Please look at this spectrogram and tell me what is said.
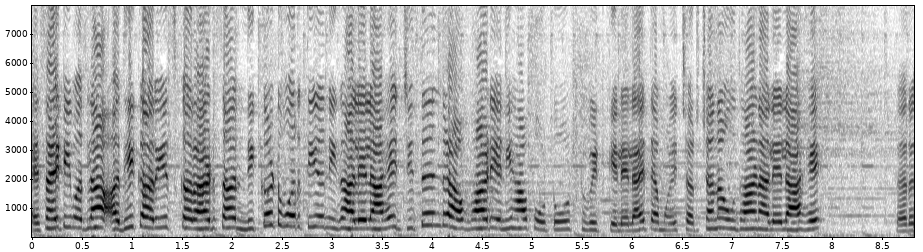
एसआयटी मधला अधिकारीच कराडचा निकटवर्तीय निघालेला आहे. जितेंद्र आव्हाड यांनी हा फोटो ट्विट केलेला आहे त्यामुळे चर्चांना उधाण आलेलं आहे. तर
